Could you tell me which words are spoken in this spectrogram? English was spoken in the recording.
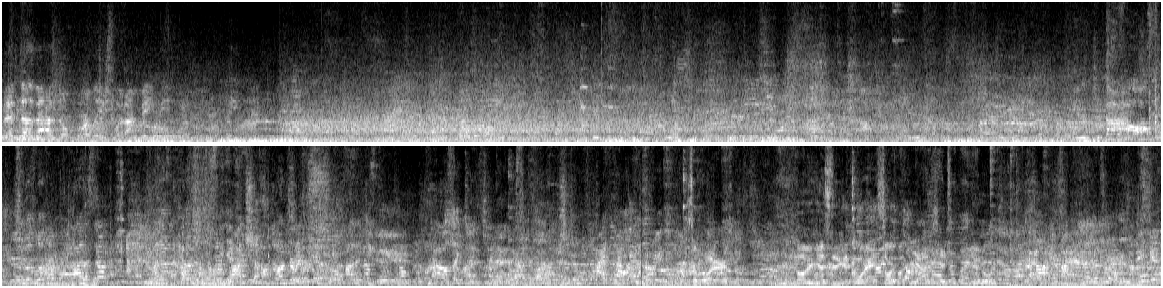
That, does, that has no correlation with I'm baby. Some water. Oh, you guys didn't get the water. Sorry about that. Yeah, no worries.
